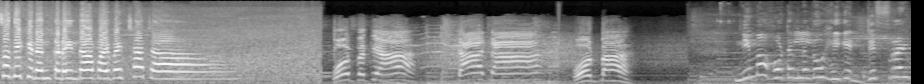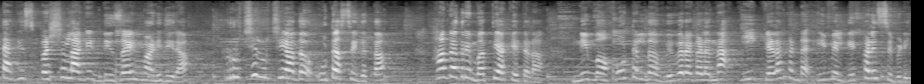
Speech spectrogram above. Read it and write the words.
ಸದ್ಯಕ್ಕೆ ನನ್ನ ಕಡೆಯಿಂದ ಬೈ ಬೈ ಟಾಟಾ. ನಿಮ್ಮ ಹೋಟೆಲ್ನಲ್ಲೂ ಹೀಗೆ ಡಿಫ್ರೆಂಟ್ ಆಗಿ ಸ್ಪೆಷಲ್ ಆಗಿ ಡಿಸೈನ್ ಮಾಡಿದ್ದೀರಾ ರುಚಿ ರುಚಿಯಾದ ಊಟ ಸಿಗುತ್ತಾ? ಹಾಗಾದ್ರೆ ಮತ್ತ್ಯಾಕೆ ತಡ? ನಿಮ್ಮ ಹೋಟೆಲ್ನ ವಿವರಗಳನ್ನ ಈ ಕೆಳಕಂಡ ಇಮೇಲ್ಗೆ ಕಳಿಸಿಬಿಡಿ.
